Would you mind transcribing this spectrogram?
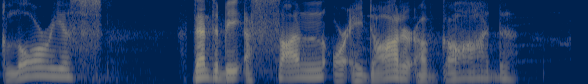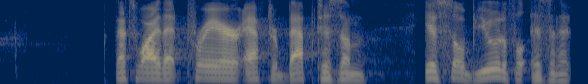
glorious than to be a son or a daughter of God? That's why that prayer after baptism is so beautiful, isn't it?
